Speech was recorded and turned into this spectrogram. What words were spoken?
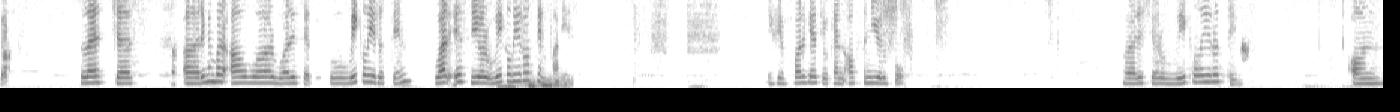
back. Let's just uh, remember our, what is it, weekly routine. What is your weekly routine, Faiz? If you forget, you can open your book. What is your weekly routine? On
